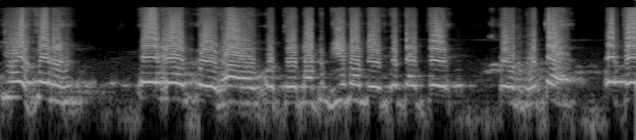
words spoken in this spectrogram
ਕਿ ਉਸ ਦਿਨ ਇਹ ਉੱਥੇ ਡਾਕਟਰ ਭੀਮ ਅੰਬੇਦਕਰ ਦਾ ਇੱਥੇ ਕੋਟ ਹੁੰਦਾ ਉੱਥੇ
